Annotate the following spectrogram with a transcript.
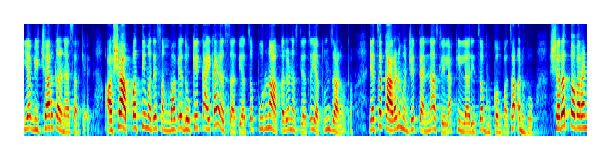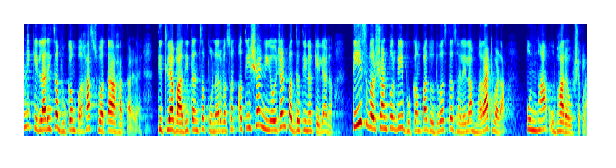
या विचार करण्यासारख्या आहेत. अशा आपत्तीमध्ये संभाव्य धोके काय काय असतात याचं पूर्ण आकलन असल्याचं यातून जाणवतं. याचं कारण म्हणजे त्यांना असलेला किल्लारीचा भूकंपाचा अनुभव. शरद पवारांनी किल्लारीचा भूकंप हा स्वतः हाताळलाय. तिथल्या बाधितांचं पुनर्वसन अतिशय नियोजन पद्धतीनं केल्यानं तीस वर्षांपूर्वी भूकंपात उद्ध्वस्त झालेला मराठवाडा पुन्हा उभा राहू शकला.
